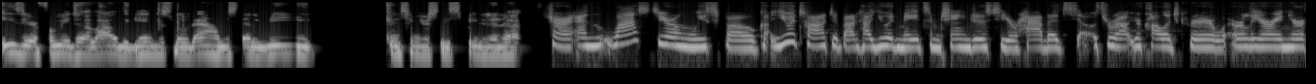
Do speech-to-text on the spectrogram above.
easier for me to allow the game to slow down instead of me continuously speeding it up. Sure. And last year when we spoke, you had talked about how you had made some changes to your habits uh, throughout your college career. Earlier in your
